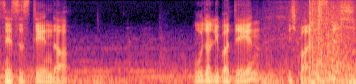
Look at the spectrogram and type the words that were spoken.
Als nächstes den da. Oder lieber den? Ich weiß es nicht.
